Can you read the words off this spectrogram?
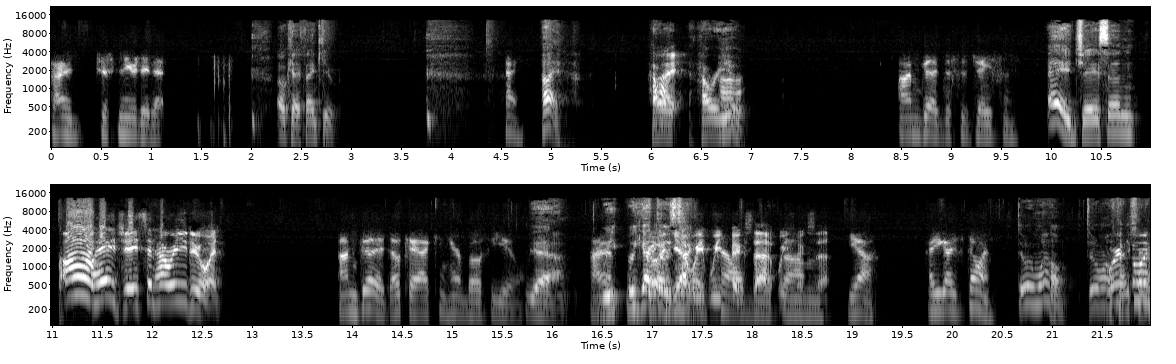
I just muted it. Okay, thank you. Hi, Hi. How Hi. Are, how are you? I'm good. This is Jason. hey, Jason. Oh hey Jason, how are you doing? I'm good. Okay, I can hear both of you. Yeah, I we, we got Good, those. yeah, we- we fixed that. but, we fixed um, that. Yeah. How you guys doing? doing well. Doing well. We're Thanks doing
